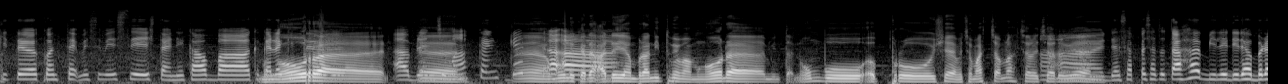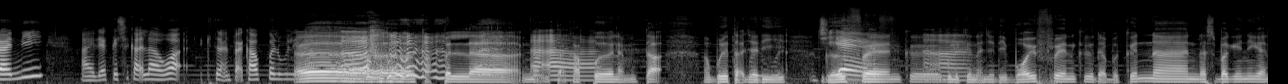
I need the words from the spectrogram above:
kita contact message-message, tanya khabar, kadang-kadang kita Mengorat. uh, belanja kan. makan kan. Ha, mula kadang ada yang berani tu memang mengorat, minta nombor, approach kan, macam-macam lah cara-cara Ah, kan. Dan sampai satu tahap bila dia dah berani, ah, dia akan cakap lah, Wak, kita nak minta couple boleh tak?" Ah, couple lah, nak minta couple, nak minta uh, boleh tak jadi GF. girlfriend ke, Ah. boleh ke nak jadi boyfriend ke, dah berkenan dan sebagainya kan.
